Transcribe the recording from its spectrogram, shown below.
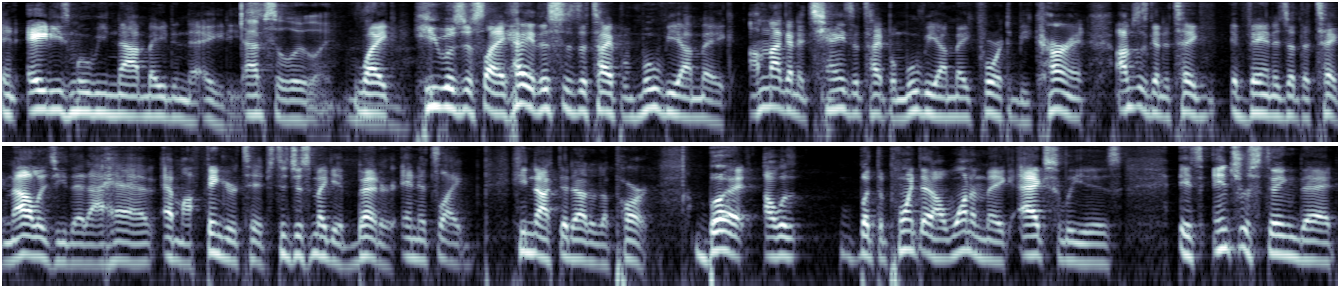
an 80s movie not made in the 80s. Absolutely. Like he was just like, "Hey, this is the type of movie I make. I'm not gonna change the type of movie I make for it to be current. I'm just gonna take advantage of the technology that I have at my fingertips to just make it better." And it's like he knocked it out of the park. But I was but the point that I want to make actually is it's interesting that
